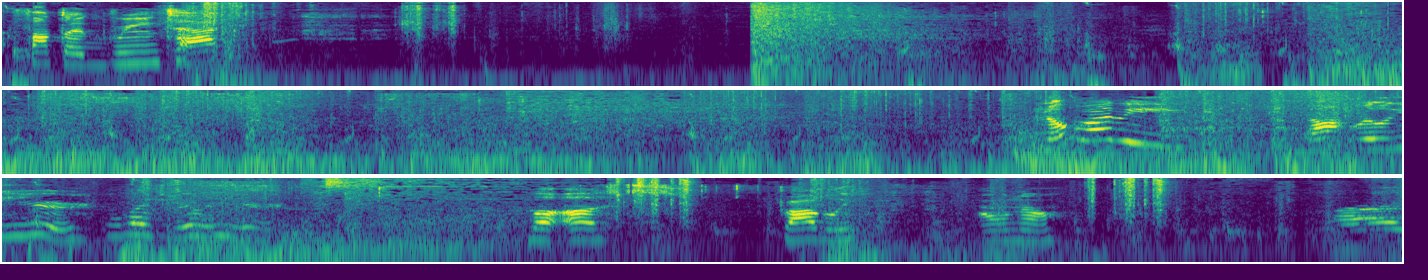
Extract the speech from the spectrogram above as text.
I found the green tag. Nobody, not really here. Nobody's really here. But us, probably. I don't know. I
